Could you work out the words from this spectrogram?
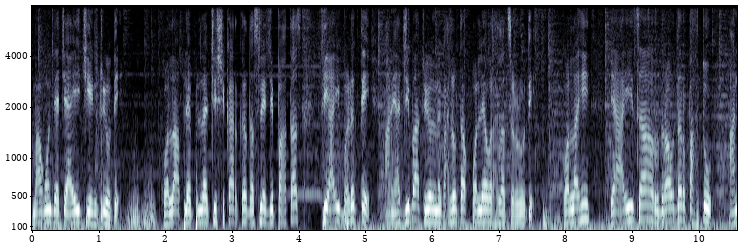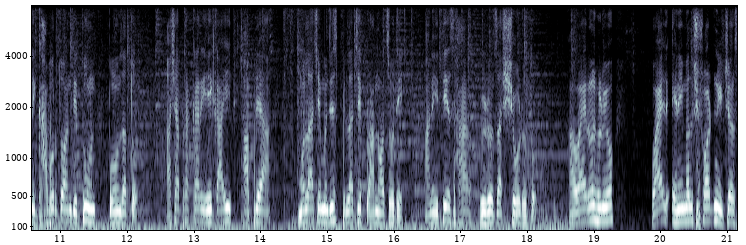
मागून त्याच्या आईची एंट्री होते. कोल्हा आपल्या पिल्लाची शिकार करत असल्याचे पाहताच ती आई भडकते आणि अजिबात वेळ न घालवता कोल्ह्यावर हल्ला चढवते. कोल्हाही या आईचा रुद्रावदर पाहतो आणि घाबरतो आणि तिथून पळून जातो. अशा प्रकारे एक आई आपल्या मुलाचे म्हणजेच पिलाचे प्राण वाचवते. आणि इथेच हा व्हिडिओचा शेवट होतो. हा viral video wild animal short natures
